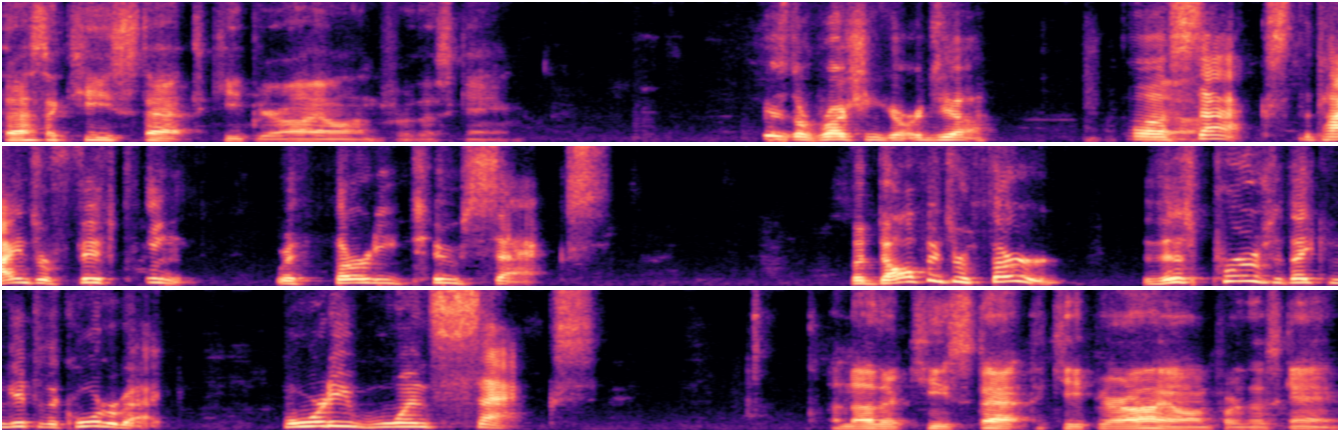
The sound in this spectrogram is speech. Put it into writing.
that's a key stat to keep your eye on for this game. Is the rushing yards, yeah. Uh, Yeah. Sacks. The Titans are 15th with 32 sacks. The Dolphins are third. This proves that they can get to the quarterback. 41 sacks. Another key stat to keep your eye on for this game.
